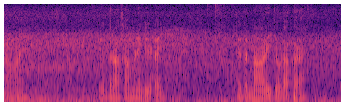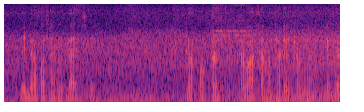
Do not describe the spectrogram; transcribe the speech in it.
ਸਰਾਵਾਂ ਜੀ। ਤੇ ਇੱਧਰ ਆ ਸਾਹਮਣੇ ਗੇਟ ਆਈ ਜੀ। ਤੇ ਇੱਧਰ ਨਾਲ ਹੀ ਜੋੜਾ ਘਰ ਆ। ਤੇ ਇੱਧਰ ਆਪਾਂ ਸਾਈਕਲ ਖੜਾਇਆ ਸੀ ਤੇ ਆਪਾਂ ਉੱਤਰ ਦਰਬਾਰ ਸਾਹਿਬ ਮੱਥਾ ਟੇਕ ਕੇ ਆਉਣੇ ਆ ਤੇ ਫਿਰ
